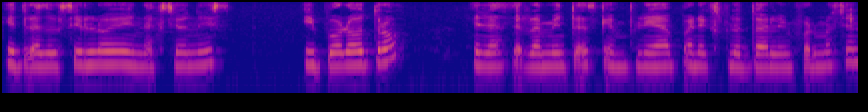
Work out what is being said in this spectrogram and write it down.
y traducirlo en acciones y por otro en las herramientas que emplea para explotar la información.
